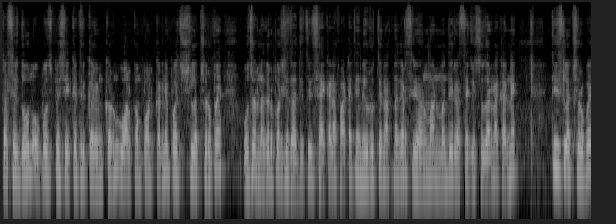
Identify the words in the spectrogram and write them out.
तसेच दोन ओपन स्पेस एकत्रीकरण करून वॉल कंपाऊंड करणे पंचवीस लक्ष रुपये ओझर नगर परिषद हद्दीतील सायकाडा फाटा ते निवृत्तीनाथ नगर श्री हनुमान मंदिर रस्त्याची सुधारणा करणे तीस लक्ष रुपये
